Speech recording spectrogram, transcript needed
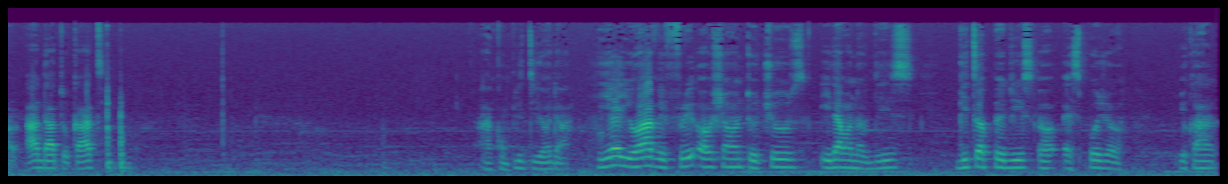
I'll add that to cart and complete the order. Here you have a free option to choose either one of these github pages or exposure. You can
